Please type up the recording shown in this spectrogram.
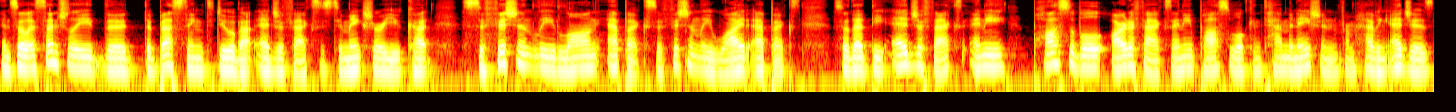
And so essentially the, the best thing to do about edge effects is to make sure you cut sufficiently long epochs, sufficiently wide epochs, so that the edge effects, any possible artifacts, any possible contamination from having edges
